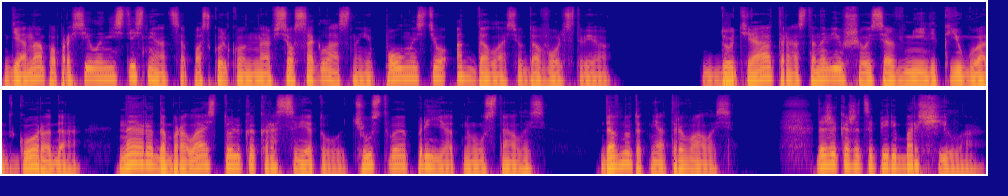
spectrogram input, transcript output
где она попросила не стесняться, поскольку на все согласна и полностью отдалась удовольствию. До театра, остановившегося в миле к югу от города, Найра добралась только к рассвету, чувствуя приятную усталость. Давно так не отрывалась. Даже, кажется, переборщила.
